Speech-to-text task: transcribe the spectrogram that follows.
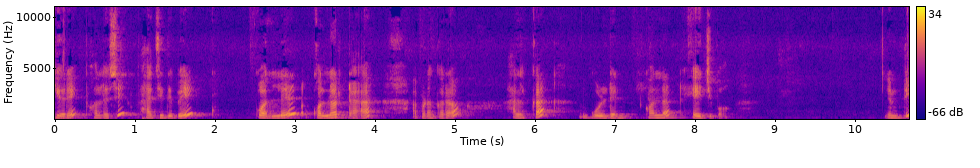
ଘିଅରେ ଭଲସେ ଭାଜିଦେବେ କଲେ କଲର୍ଟା ଆପଣଙ୍କର ହାଲକା ଗୋଲ୍ଡେନ୍ କଲର୍ ହେଇଯିବ ଏମିତି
